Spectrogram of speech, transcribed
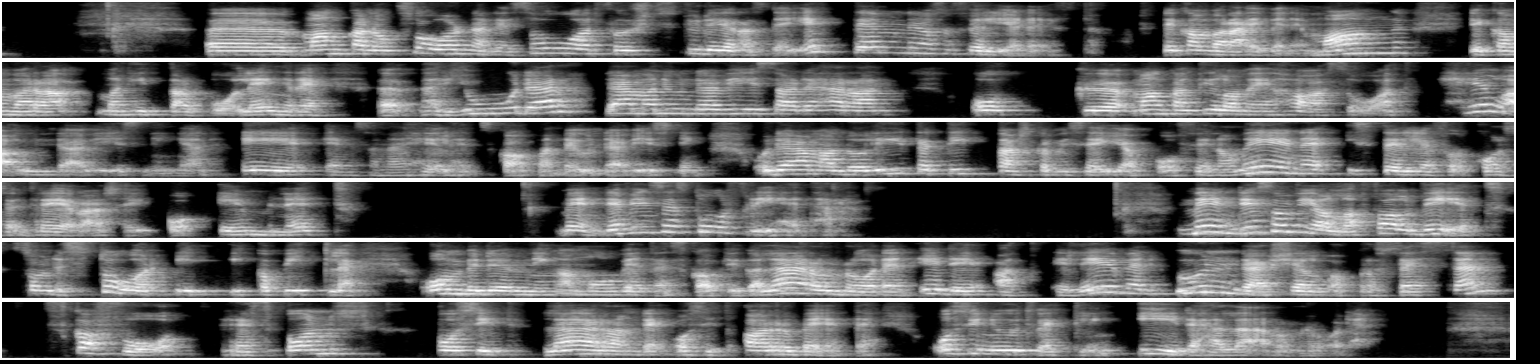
Eh, man kan också ordna det så att först studeras det i ett ämne och så följer det efter. Det kan vara evenemang, det kan vara man hittar på längre eh, perioder där man undervisar det här och eh, man kan till och med ha så att hela undervisningen är en sån här helhetsskapande undervisning och där man då lite tittar, ska vi säga, på fenomenet istället för att koncentrera sig på ämnet. Men det finns en stor frihet här. Men det som vi i alla fall vet, som det står i, i kapitlet om bedömning av målvetenskapliga lärområden, är det att eleven under själva processen ska få respons på sitt lärande och sitt arbete och sin utveckling i det här lärområdet.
